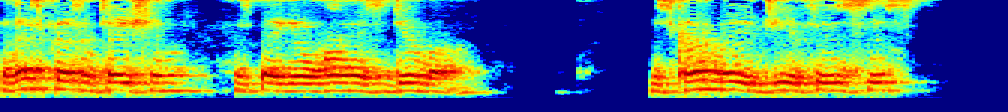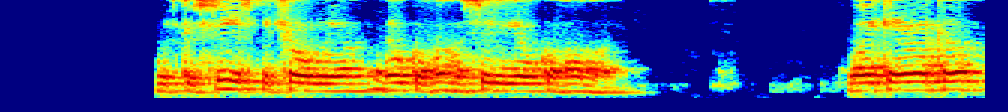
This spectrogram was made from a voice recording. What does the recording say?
The next presentation is by Johannes Douma. He's currently a geophysicist with Casillas Petroleum in Oklahoma City, Oklahoma. Like Erika,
